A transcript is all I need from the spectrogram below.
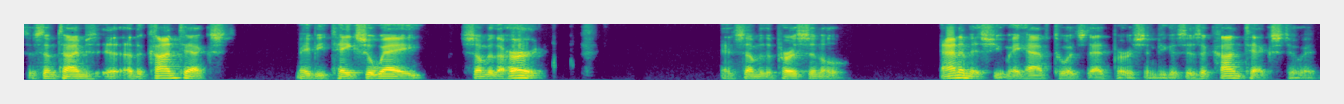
So sometimes uh, the context maybe takes away some of the hurt and some of the personal animus you may have towards that person because there's a context to it.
